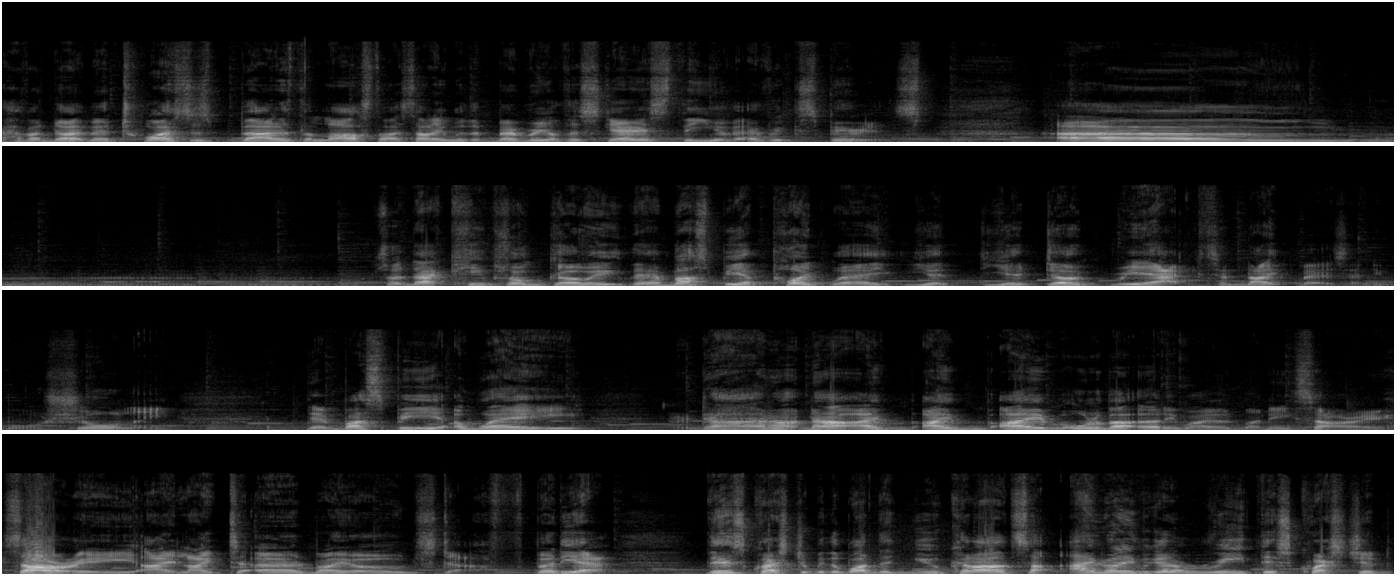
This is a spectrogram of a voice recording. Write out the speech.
have a nightmare twice as bad as the last night, starting with a memory of the scariest thing you've ever experienced. Um, so that keeps on going. There must be a point where you you don't react to nightmares anymore. Surely, there must be a way. No, don't know. I'm I'm I'm all about earning my own money. Sorry, sorry. I like to earn my own stuff. But yeah, this question will be the one that you can answer. I'm not even going to read this question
